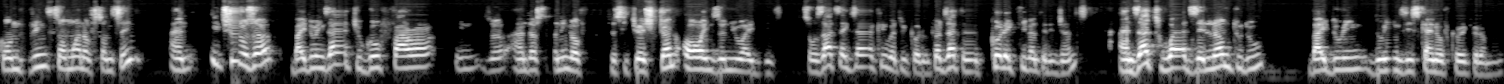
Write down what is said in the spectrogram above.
convince someone of something and each other by doing that you go farther in the understanding of the situation or in the new ideas. So that's exactly what we call because that's a collective intelligence and that's what they learn to do by doing doing this kind of curriculum.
